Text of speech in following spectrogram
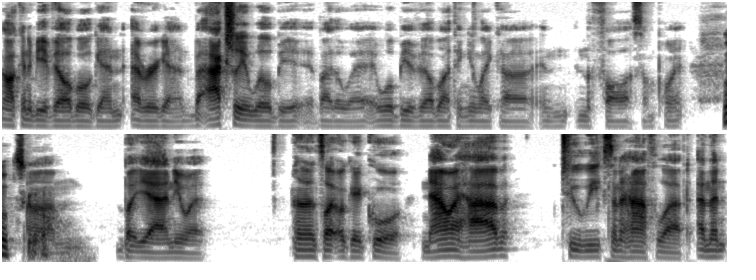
not going to be available again ever again. But actually, it will be. By the way, it will be available. I think in like uh in, in the fall at some point. Let's go. Um, but yeah, anyway. And then it's like, okay, cool. Now I have two weeks and a half left, and then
